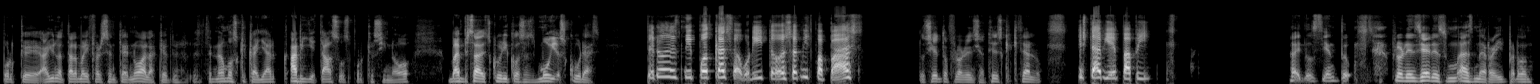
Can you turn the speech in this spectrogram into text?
Porque hay una tal Marifer Centeno a la que tenemos que callar a billetazos, porque si no, va a empezar a descubrir cosas muy oscuras. Pero es mi podcast favorito, son mis papás. Lo siento, Florencia, tienes que quitarlo. Está bien, papi. Ay, lo siento. Florencia, eres un hazme reír, perdón.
